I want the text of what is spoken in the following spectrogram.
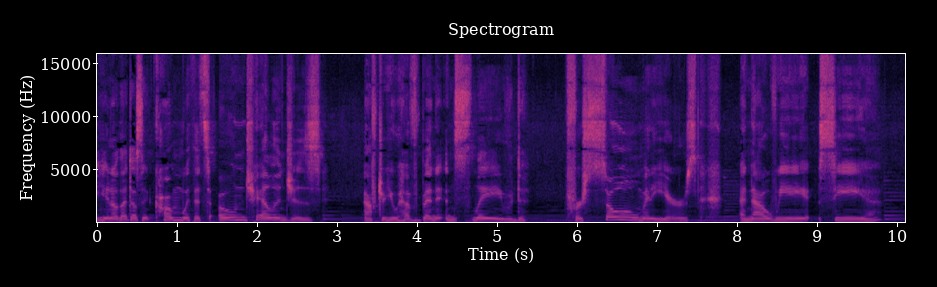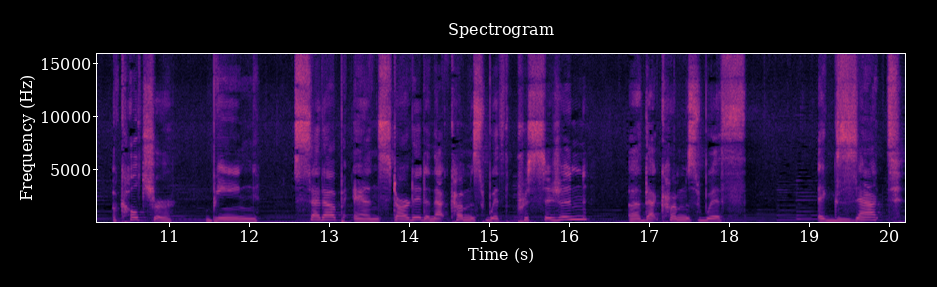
you know, that doesn't come with its own challenges after you have been enslaved for so many years. And now we see a culture being set up and started, and that comes with precision, uh, that comes with exact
